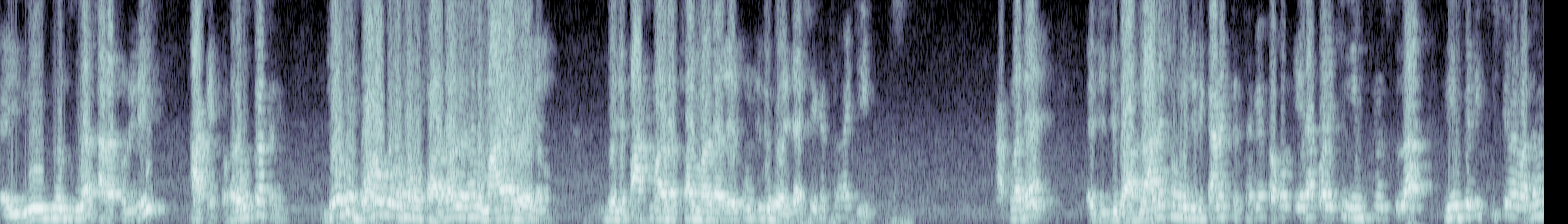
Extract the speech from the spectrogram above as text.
এই নিউক্লিয়াসগুলা সারা শরীরেই থাকে। কথাটা বুঝতে পারছেন? যদি বড় কোনো সমস্যা হয়, তাহলে এখানে মার্ডার হয়ে গেল। যদি পাঁচ মার্ডার ছয় মার্ডার এরকম যদি হয়ে যায়, সেক্ষেত্রে হয় কি? আপনাদের যে ব্লাডের সঙ্গে যদি কানেক্টেড থাকে, তখন এরা করে কি? ইনফ্লুয়েন্সগুলা লিম্ফেটিক সিস্টেমের মাধ্যমে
